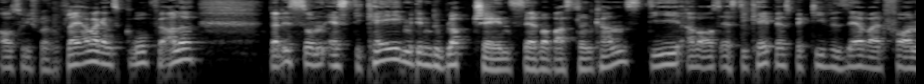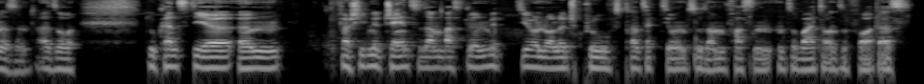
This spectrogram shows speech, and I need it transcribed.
ausgesprochen. Vielleicht aber ganz grob für alle. Das ist so ein SDK, mit dem du Blockchains selber basteln kannst, die aber aus SDK-Perspektive sehr weit vorne sind. Also du kannst dir ähm, verschiedene Chains zusammenbasteln mit Zero-Knowledge-Proofs, Transaktionen zusammenfassen und so weiter und so fort. Das,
